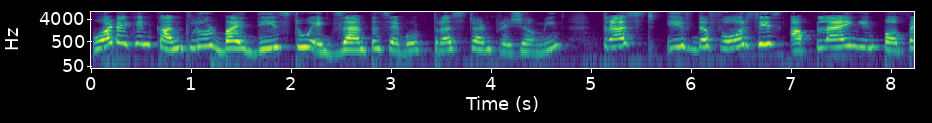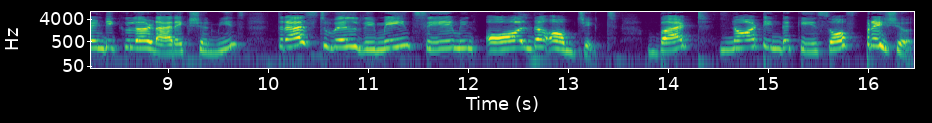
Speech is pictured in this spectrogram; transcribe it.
what I can conclude by these two examples about thrust and pressure means thrust if the force is applying in perpendicular direction means thrust will remain same in all the objects but not in the case of pressure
